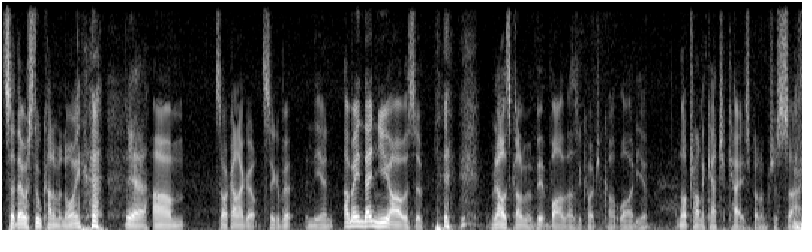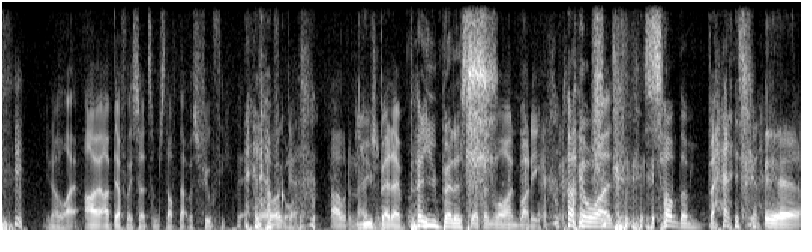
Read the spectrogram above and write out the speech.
so they were still kind of annoying. yeah. um, so I kind of got sick of it in the end. I mean, they knew I was a, I mean, I was kind of a bit violent as a coach. I can't lie to you. I'm not trying to catch a case, but I'm just saying. you know, like I, I've definitely said some stuff that was filthy. Well, okay. I would imagine. you better, you better step in line, buddy. Otherwise, something bad is gonna. Yeah.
